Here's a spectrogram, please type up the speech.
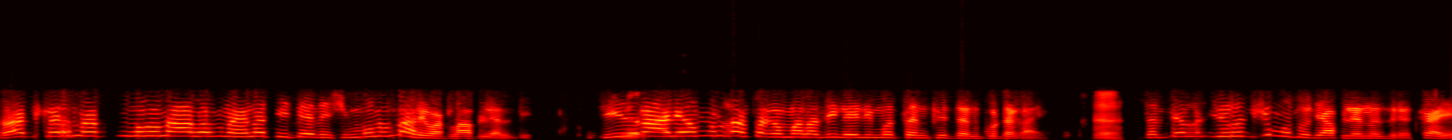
राजकारणात म्हणून आलाच नाही ना ती त्या दिवशी म्हणून भारी वाटलं आपल्याला ती ती जर आल्यावर म्हणलं असं का मला दिलेली मतन फितन कुठं काय हं. तर त्याला झिरोच किंमत होती आपल्या नजरेत काय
